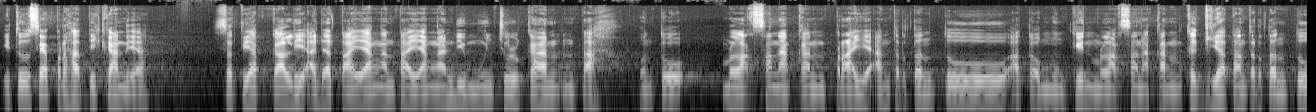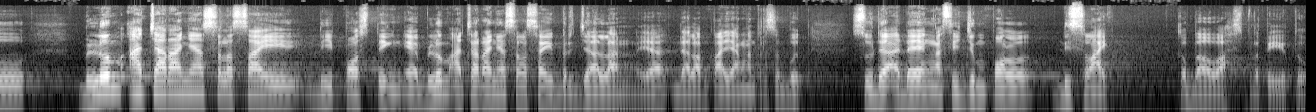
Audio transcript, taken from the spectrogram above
itu saya perhatikan ya, setiap kali ada tayangan-tayangan dimunculkan entah untuk melaksanakan perayaan tertentu atau mungkin melaksanakan kegiatan tertentu, belum acaranya selesai diposting ya, belum acaranya selesai berjalan ya dalam tayangan tersebut, sudah ada yang ngasih jempol dislike ke bawah seperti itu.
